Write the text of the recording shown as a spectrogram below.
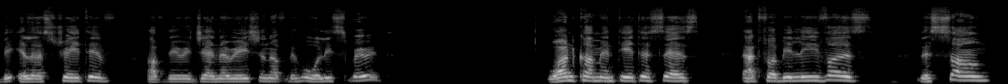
be illustrative of the regeneration of the Holy Spirit. One commentator says that for believers, the song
